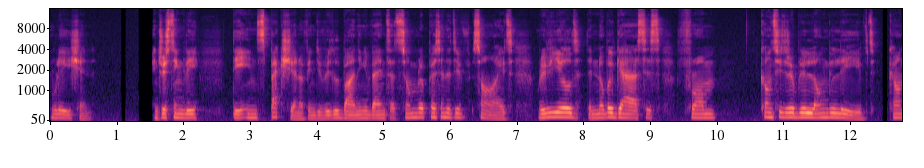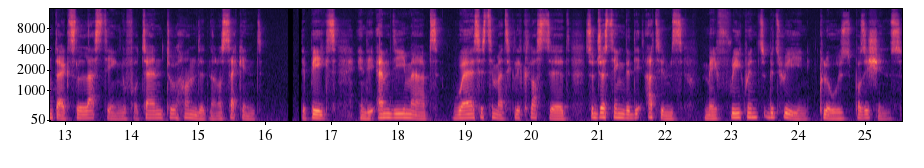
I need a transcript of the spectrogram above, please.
relation. Interestingly, the inspection of individual binding events at some representative sites revealed that noble gases from considerably long-lived contacts lasting for 10 to 100 nanoseconds. The peaks in the MD maps were systematically clustered, suggesting that the atoms may frequent between closed positions.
